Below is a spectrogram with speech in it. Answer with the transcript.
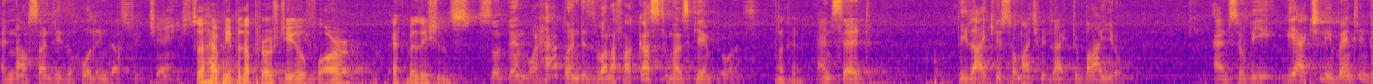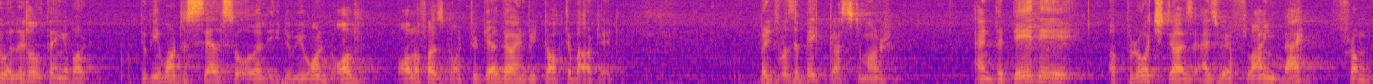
And now suddenly the whole industry changed. So have people approached you for acquisitions? So then what happened is one of our customers came to us okay. and said, we like you so much, we'd like to buy you. And so we, we actually went into a little thing about, do we want to sell so early? Do we want, all, all of us got together and we talked about it. But it was a big customer, and the day they approached us as we were flying back from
